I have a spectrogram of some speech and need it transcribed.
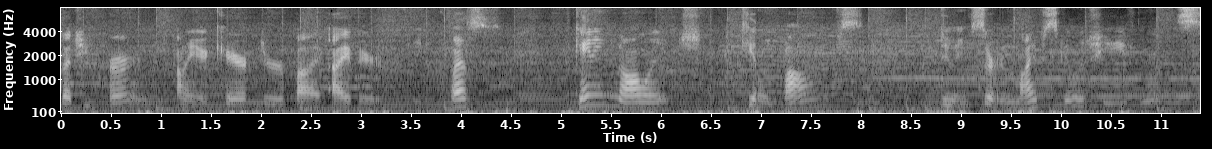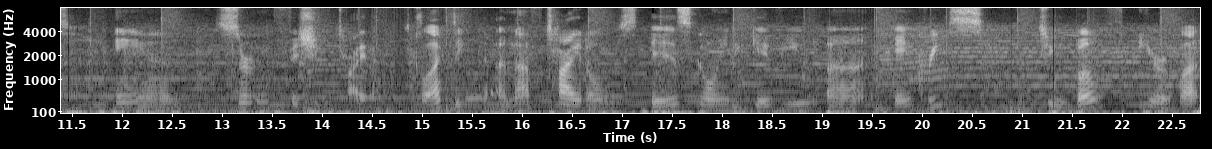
that you've earned on your character by either quests, gaining knowledge, killing mobs, doing certain life skill achievements, and certain fishing titles. Collecting enough titles is going to give you an increase to both your luck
